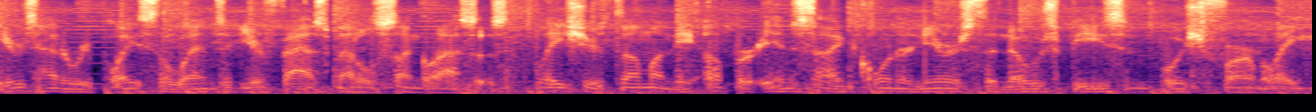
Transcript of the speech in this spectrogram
Here's how to replace the lens in your Fast Metal sunglasses. Place your thumb on the upper inside corner nearest the nose piece and push firmly.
